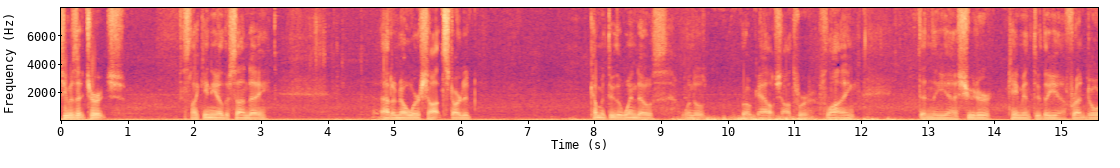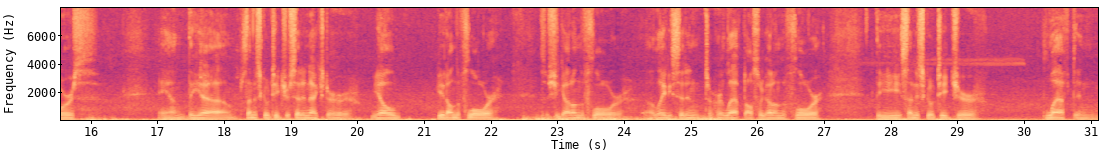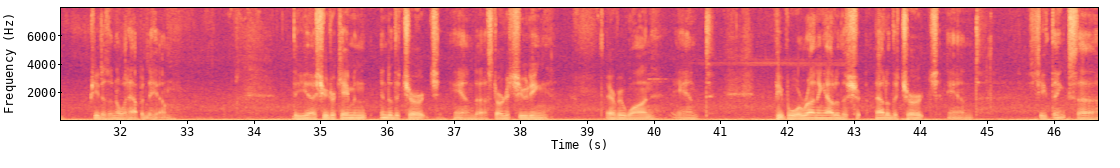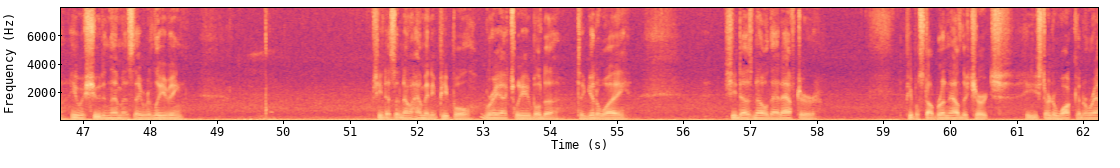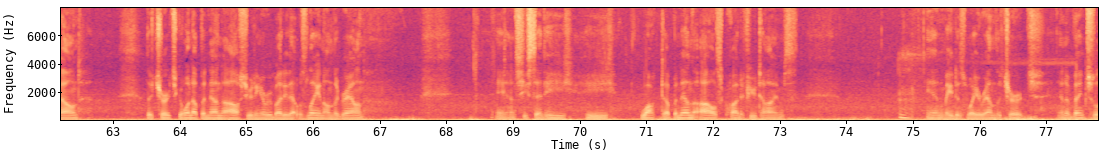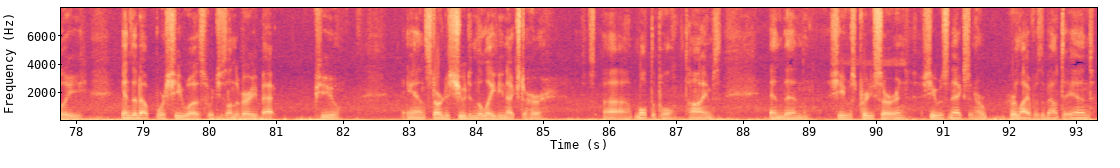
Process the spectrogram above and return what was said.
She was at church just like any other Sunday. Out of nowhere, shots started coming through the windows. Windows broke out, shots were flying. Then the uh, shooter came in through the uh, front doors, and the uh, Sunday school teacher sitting next to her yelled, Get on the floor. So she got on the floor. A lady sitting to her left also got on the floor. The Sunday school teacher left, and she doesn't know what happened to him. The uh, shooter came in, into the church and uh, started shooting everyone, and people were running out of the out of the church, and she thinks uh, he was shooting them as they were leaving. She doesn't know how many people were actually able to, to get away. She does know that after people stopped running out of the church, he started walking around the church, going up and down the aisle, shooting everybody that was laying on the ground. And she said he he walked up and down the aisles quite a few times and made his way around the church and eventually ended up where she was, which is on the very back pew, and started shooting the lady next to her uh, multiple times. And then she was pretty certain she was next and her, her life was about to end.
